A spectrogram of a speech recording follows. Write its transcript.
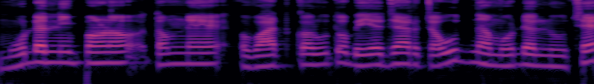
મોડલની પણ તમને વાત કરું તો બે હજાર ચૌદના મોડલનું છે.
